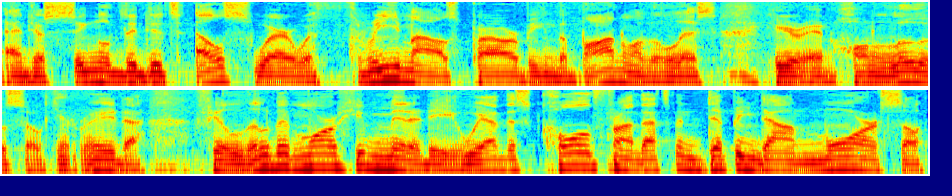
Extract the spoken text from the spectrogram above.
and just single digits elsewhere with 3 miles per hour being the bottom of the list here in Honolulu. So get ready to feel a little bit more humidity. We have this cold front that's been dipping down more, so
